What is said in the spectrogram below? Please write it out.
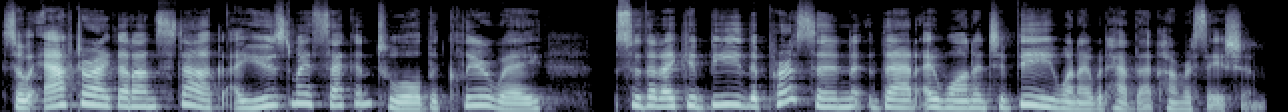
So after I got unstuck, I used my second tool, the clear way, so that I could be the person that I wanted to be when I would have that conversation.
